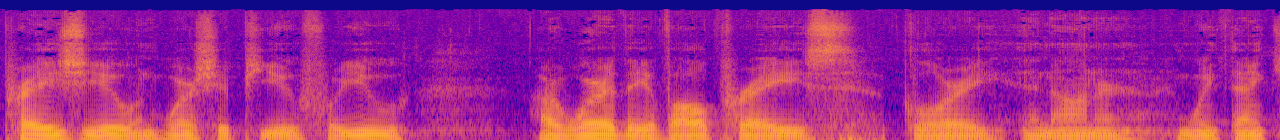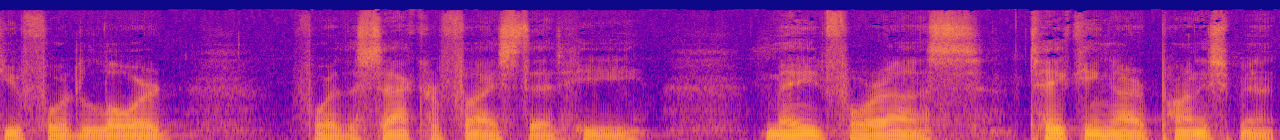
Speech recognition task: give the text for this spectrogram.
praise you and worship you, for you are worthy of all praise, glory, and honor. We thank you for the Lord, for the sacrifice that he made for us, taking our punishment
